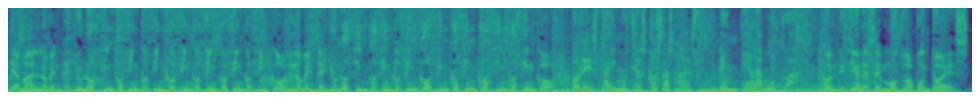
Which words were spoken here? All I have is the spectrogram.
Llama al 91 555 5555. 91 555 5555. Por esta y muchas cosas más, vente a la mutua. Condiciones en mutua.es.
